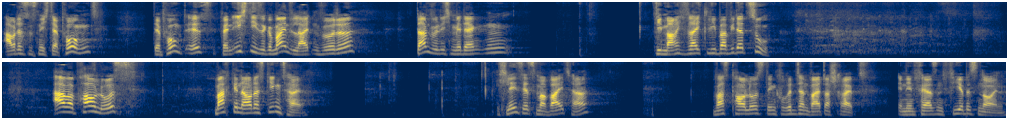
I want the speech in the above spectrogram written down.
Aber das ist nicht der Punkt. Der Punkt ist, wenn ich diese Gemeinde leiten würde, dann würde ich mir denken, die mache ich vielleicht lieber wieder zu. Aber Paulus macht genau das Gegenteil. Ich lese jetzt mal weiter, was Paulus den Korinthern weiter schreibt, in den Versen 4 bis 9.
